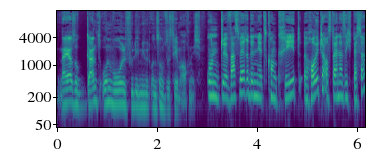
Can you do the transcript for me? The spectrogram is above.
naja, so ganz unwohl fühle ich mich mit unserem System auch nicht. Und äh, was wäre denn jetzt konkret äh, heute aus deiner Sicht besser?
